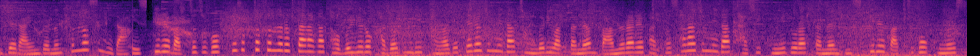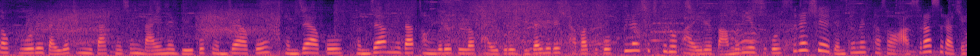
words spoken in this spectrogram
이제 라인전은 끝났습니다. 이 스킬을 맞춰주고 회속 접근으로 따라가 W로 가둬준 뒤 강하게 때려줍니다. 정글이 왔다면 마누라를 받쳐 살아줍니다. 다시 궁이 돌았다면 이 스킬을 맞추고 궁을 써 구호를 날려줍니다. 계속 라인을 밀고 견제하고 견제하고 견제합니다. 정글을 불러 다이브로 니달리를 잡아주고 플래시트로 바이를 마무리해주고 쓰레쉬의 랜턴을 타서 아슬아슬하게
